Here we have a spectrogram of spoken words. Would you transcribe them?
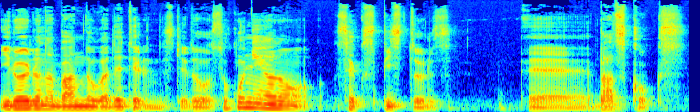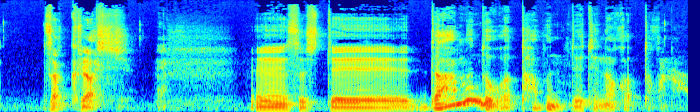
いろいろなバンドが出てるんですけどそこにあのセックス・ピストルズ、えー、バズ・コックスザ・クラッシュ、えー、そしてダムドは多分出てなかったかな。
